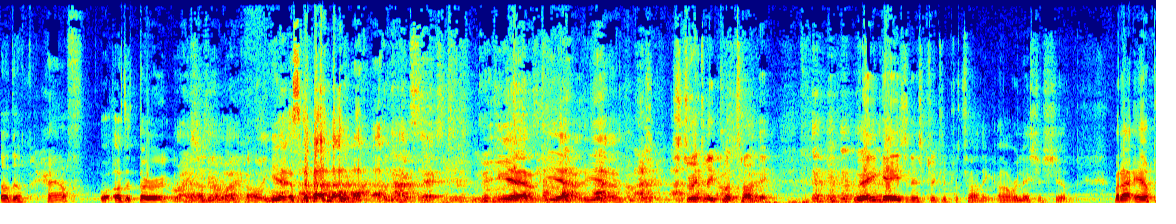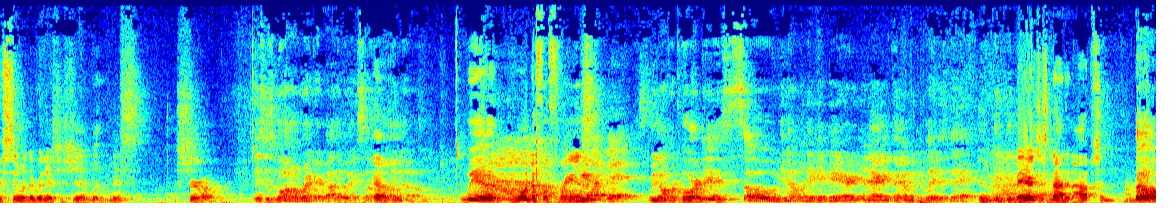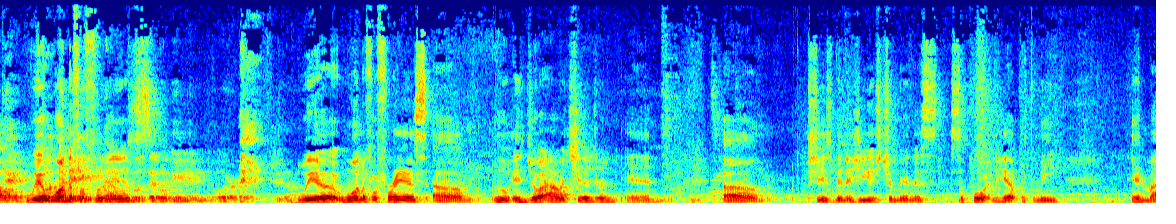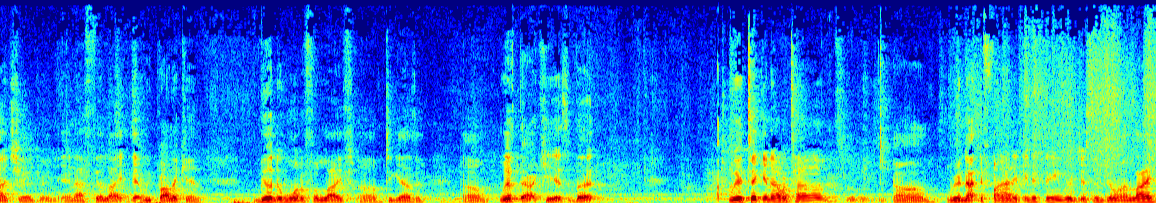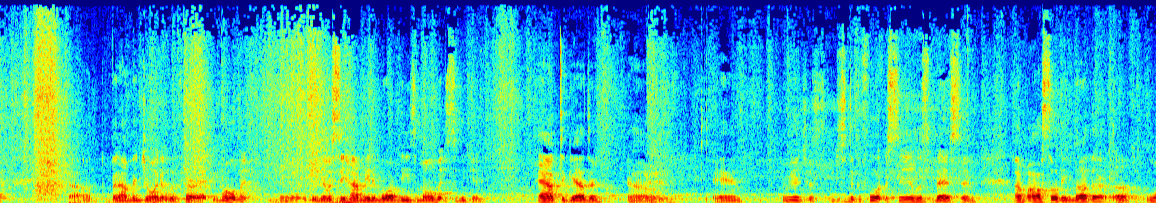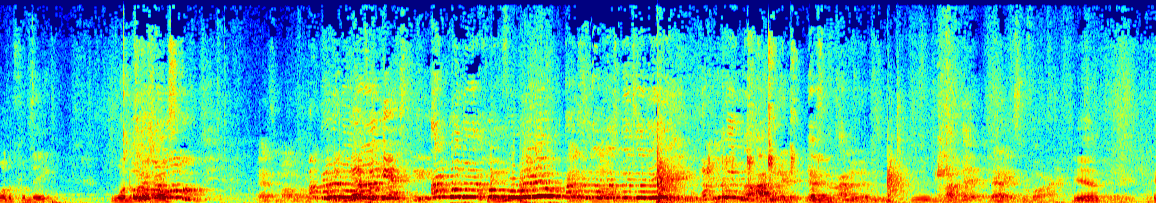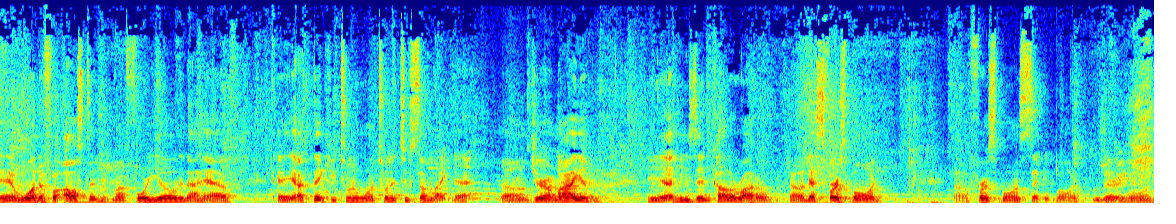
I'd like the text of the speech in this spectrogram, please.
other half or other third. Right, however she's our you wanna wife. call it. Yes. but not sex. kid. We don't know. yeah, yeah, yeah. I'm kidding. Strictly platonic. We're engaged in a strictly platonic uh, relationship. But I am pursuing a relationship with Miss Cheryl. This is going on record, by the way, so Oh. you know. We're wonderful friends. We're gonna record this, so you know when they get married and everything, we can play this back. And Marriage is not an option, but oh, okay. we're But then wonderful they, You know, friends. to a civil union or you know. We are wonderful friends um, who enjoy our children, and um, she's been a huge, tremendous support and help with me and my children. And I feel like that we probably can build a wonderful life um, together um, with our kids. But we're taking our time. Um, we're not defining anything. We're just enjoying life. Um, but I'm enjoying it with her at the moment. Uh, we're gonna see how many more of these moments we can have together, um, and we're just just looking forward to seeing what's best. And I'm also the mother of wonderful Nate, wonderful Oh, Austin. That's my I one. would have never guessed it. I wanna for real. I That's didn't know my- this was a name. No, I knew that. That's, I knew that was. I've met Thaddeus before. Yeah, and wonderful Austin, my four-year-old, and I have a I think he's 21, 22, something like that. Um, Jeremiah. Yeah, he's in Colorado. Uh, that's firstborn. Uh, firstborn, secondborn, thirdborn.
